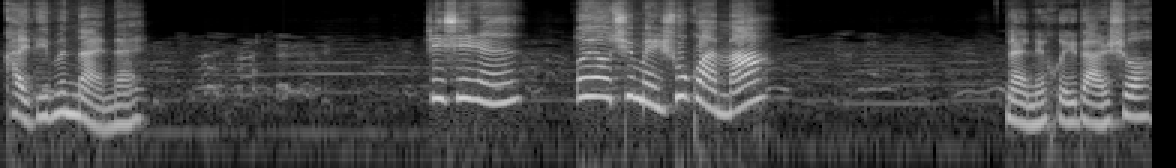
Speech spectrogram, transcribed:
凯蒂问奶奶。这些人都要去美术馆吗？奶奶回答说：“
